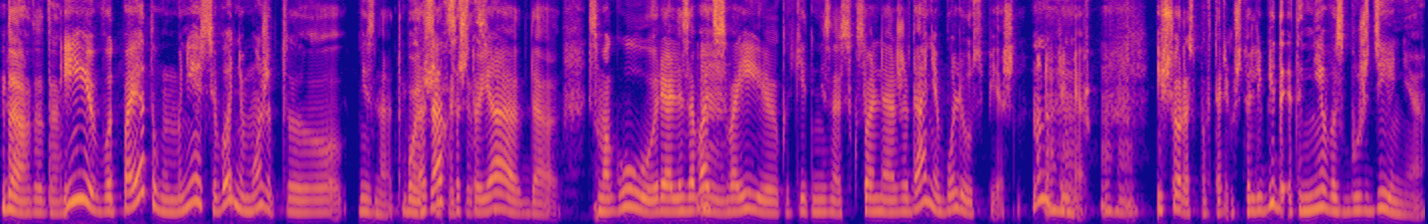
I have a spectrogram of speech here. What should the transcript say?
Да, да, да. И вот поэтому мне сегодня может, э, не знаю, там, Больше казаться, что хотеться. я, да, смогу реализовать М. свои какие-то, не знаю, сексуальные ожидания более успешно. Ну, например, мгм. еще раз повторим, что либидо это не возбуждение.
